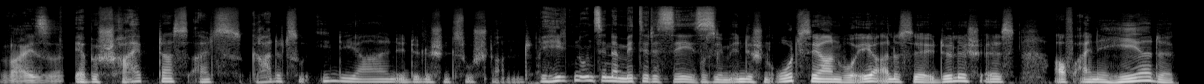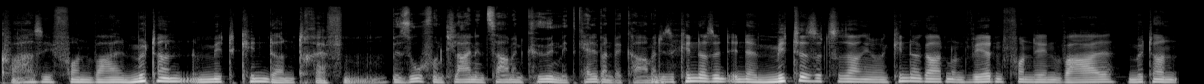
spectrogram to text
Wahlverhaltensweise. Er beschreibt das als geradezu idealen, idyllischen Zustand. Wir hielten uns in der Mitte des Wo Sees. sie im Indischen Ozean, wo eh alles sehr idyllisch ist, auf eine Herde quasi von Walmüttern mit Kindern treffen. Besuch von kleinen zahmen Kühen mit Kälbern bekamen. Und diese Kinder sind in der Mitte sozusagen im Kindergarten und werden von den Walmüttern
